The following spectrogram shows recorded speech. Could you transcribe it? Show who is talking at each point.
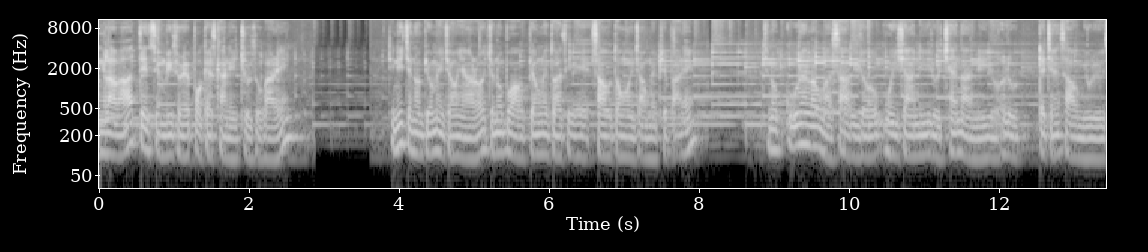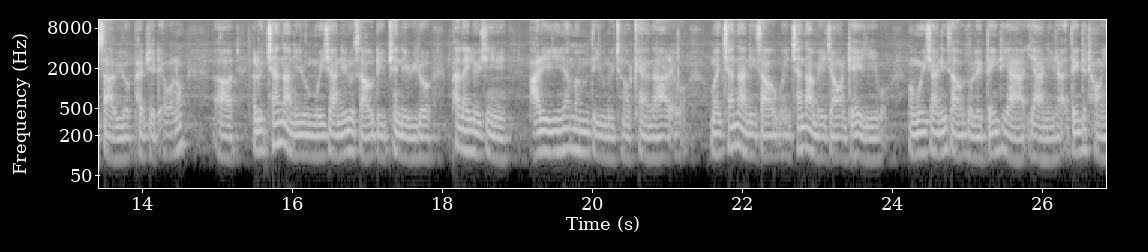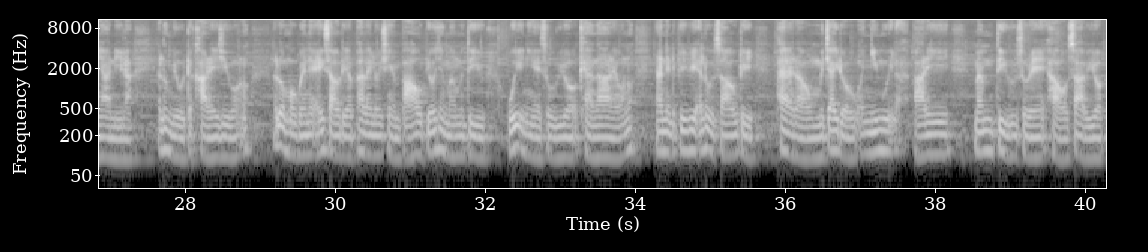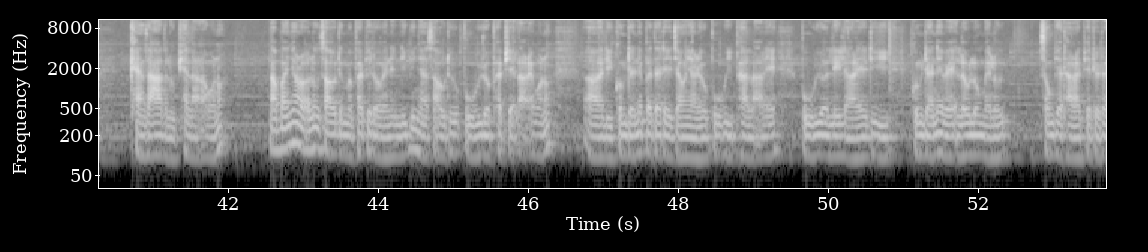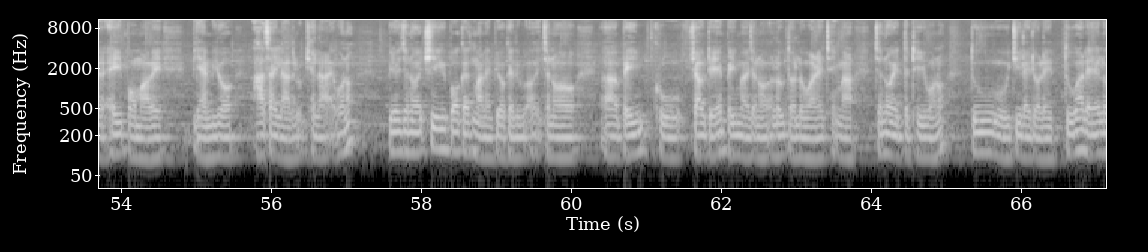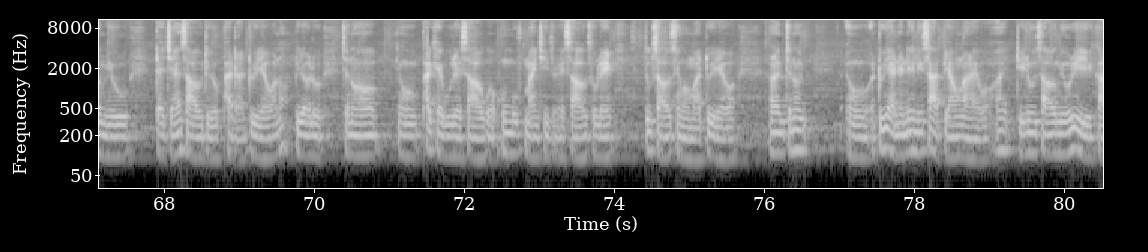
Speaker 1: င်္ဂလာပါတင်စင်လေးဆိုတဲ့ podcast ကနေကြိုဆိုပါရစေဒီနေ့ကျွန်တော်ပြောမယ့်အကြောင်းအရာတော့ကျွန်တော်ဘဝကိုပြောင်းလဲသွားစေတဲ့စာအုပ်သုံးအကြောင်းပဲဖြစ်ပါတယ်ကျွန်တော်9ရက်လောက်မှစပြီးတော့ငွေရှာနီးတို့ချမ်းသာနီးတို့အဲ့လိုတက်ချမ်းစာအုပ်မျိုးတွေကိုစပြီးတော့ဖတ်ဖြစ်တယ်ပေါ့နော်အာအဲ့လိုချမ်းသာနီးတို့ငွေရှာနီးတို့စာအုပ်တွေဖြစ်နေပြီးတော့ဖတ်လိုက်လို့ရှိရင်ဘာတွေရေးရမှမသိဘူးလို့ကျွန်တော်ခံစားရတယ်ပေါ့။ဝင်ချမ်းသာနီးစာအုပ်ဝင်ချမ်းသာမေးကြောင်းတဲ့ရေးပေါ့။ငွေရှာနီးစာအုပ်ဆိုလေတိန်းတရာရနီးလားအသိန်းတစ်ထောင်ရနီးလားအဲ့လိုမျိုးတခါတည်းကြီးပေါ့နော်။ အဲ့လိုမဟုတ်ဘဲနဲ့အိစာအုပ်တွေကဖတ်လိုက်လို့ရှိရင်ဘာကိုပြောချင်မှမသိဘူးဝိအနေရဆိုပြီးတော့ခံစားရတယ်ပေါ့နော်အဲ့ဒါနဲ့တဖြည်းဖြည်းအဲ့လိုစာအုပ်တွေဖတ်ရတာကိုမကြိုက်တော့ဘူးအငင်းငွေလာဘာတွေမှမသိဘူးဆိုတဲ့ဟာကိုစပြီးတော့ခံစားရတယ်လို့ဖြစ်လာတာပေါ့နော်နောက်ပိုင်းကျတော့အဲ့လိုစာအုပ်တွေမဖတ်ဖြစ်တော့ဘဲနဲ့ဤပညာစာအုပ်တွေကိုပို့ပြီးတော့ဖတ်ဖြစ်လာတယ်ပေါ့နော်အာဒီကွန်ပျူတာနဲ့ပတ်သက်တဲ့အကြောင်းအရာတွေကိုပို့ပြီးဖတ်လာတယ်ပို့ပြီးတော့လေ့လာတယ်ဒီကွန်ပျူတာနဲ့ပဲအလုပ်လုပ်မယ်လို့ဆုံးဖြတ်ထားတာဖြစ်တဲ့အတွက်အဲ့ဒီပုံမှာပဲပြန်ပြီးတော့အားစိုက်လာတယ်လို့ဖြစ်လာတယ်ပေါ့နော် ပြီးတော့ကျွန်တော်ရှေ့ podcast မှာလည်းပြောခဲ့လို့ကျွန်တော်အာဘိန်းကိုရောက်တယ်ဘိန်းမှာကျွန်တော်အလုပ်တော်လုပ်ရတဲ့အချိန်မှာကျွန်တော်ရဲ့တထေးပေါ့နော်သူ့ကိုကြည့်လိုက်တော့လေသူကလည်းအဲ့လိုမျိုးတက်ချမ်းစာအုပ်တွေကိုဖတ်တာတွေ့ရပါတော့ပြီးတော့လို့ကျွန်တော်ဟိုဖတ်ခဲ့ဘူးတဲ့စာအုပ်ပေါ့ Who Move Mind ချီဆိုတဲ့စာအုပ်ဆိုလဲသူ့စာအုပ်စင်ပေါ်မှာတွေ့တယ်ပေါ့အဲ့တော့ကျွန်တော်ဟိုအတွေ့အကြုံနည်းနည်းလေးစပြောင်းလာတယ်ပေါ့အဲဒီလိုစာအုပ်မျိုးတွေက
